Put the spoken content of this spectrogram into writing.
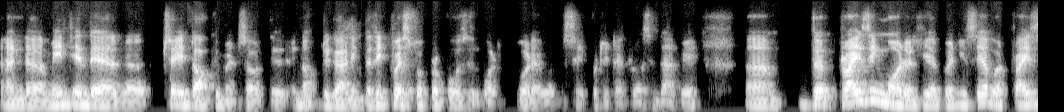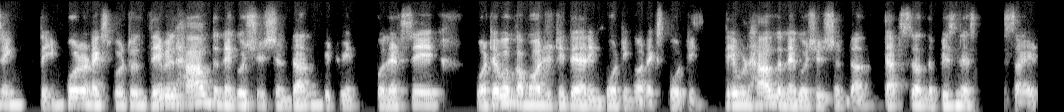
and uh, maintain their uh, trade documents out there, you know, regarding the request for proposal, what, what I want to say, put it across in that way. Um, the pricing model here, when you say about pricing, the importer and exporter, they will have the negotiation done between, well, let's say whatever commodity they are importing or exporting, they would have the negotiation done. That's on the business side.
